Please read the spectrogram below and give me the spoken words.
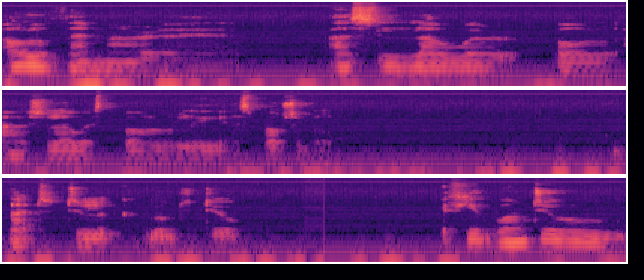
all of them are uh, as lower as lowest poly as possible. But to look good too. If you want to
